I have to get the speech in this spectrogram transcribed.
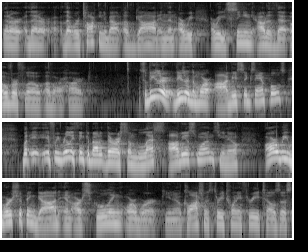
that are that are that we're talking about of God, and then are we are we singing out of that overflow of our heart? So these are these are the more obvious examples, but if we really think about it, there are some less obvious ones. You know, are we worshiping God in our schooling or work? You know, Colossians 3:23 tells us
